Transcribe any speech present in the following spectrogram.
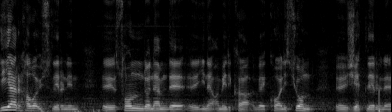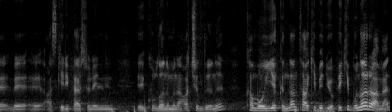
diğer hava üslerinin son dönemde yine Amerika ve koalisyon jetlerine ve e, askeri personelinin e, kullanımına açıldığını kamuoyu yakından takip ediyor. Peki buna rağmen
